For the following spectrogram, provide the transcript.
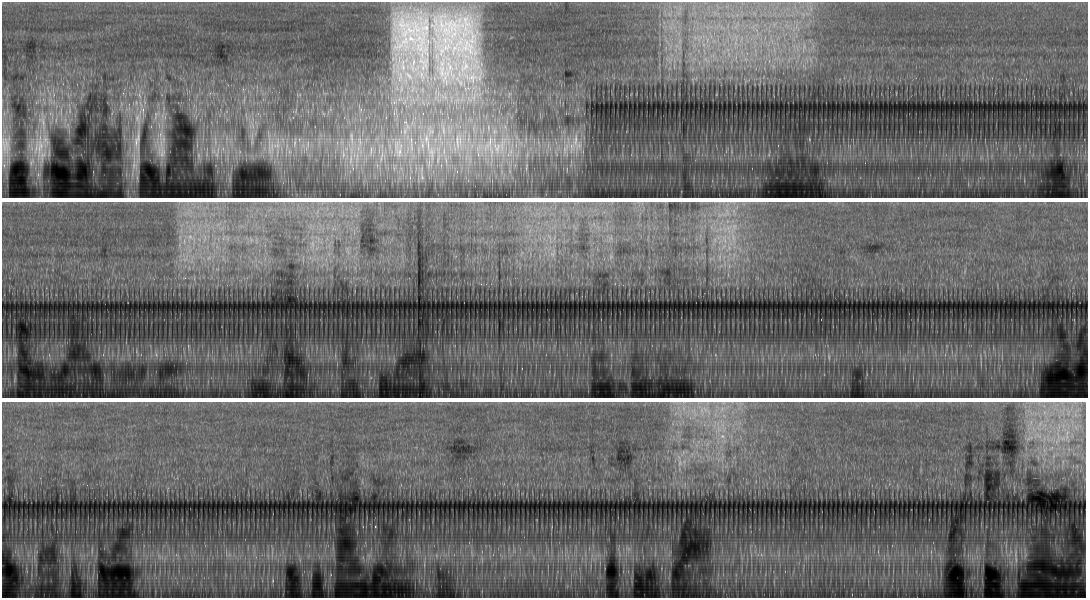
just over halfway down this lure. And then I, I like to cover the eyes a little bit and the head. Kind of see that. Same thing here. Just real light back and forth. Take your time doing it because especially with black. Worst case scenario,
